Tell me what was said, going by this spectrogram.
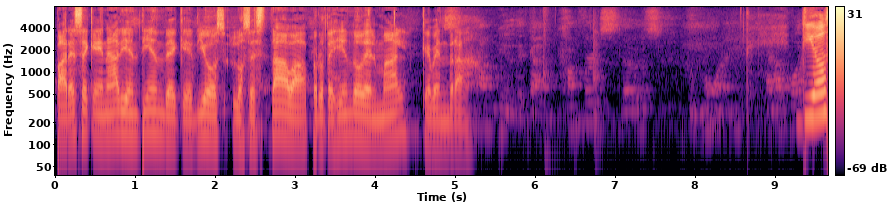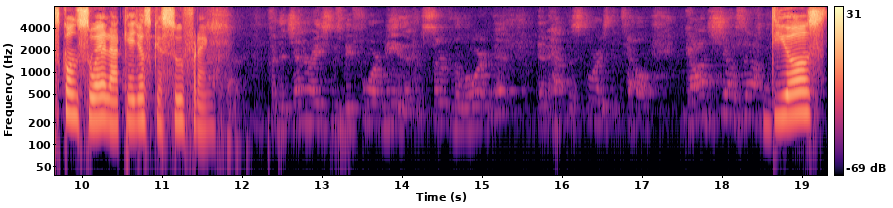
Parece que nadie entiende que Dios los estaba protegiendo del mal que vendrá. Dios consuela a aquellos que sufren. Dios,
